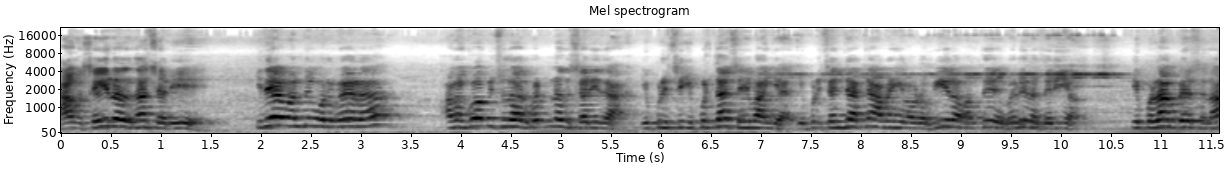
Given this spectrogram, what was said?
நாங்கள் செய்கிறது தான் சரி. இதே வந்து ஒரு வேளை அவன் கோபி சுதார் வெட்டினது சரிதான். இப்படி செய் இப்படி தான் செய்வாங்க. இப்படி செஞ்சாதான் அவங்களோட வீரம் வந்து வெளியில் தெரியும். இப்படிலாம் பேசுனா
